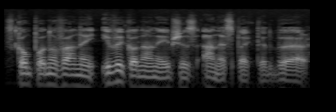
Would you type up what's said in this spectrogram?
skomponowanej i wykonanej przez Unexpected Bear.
